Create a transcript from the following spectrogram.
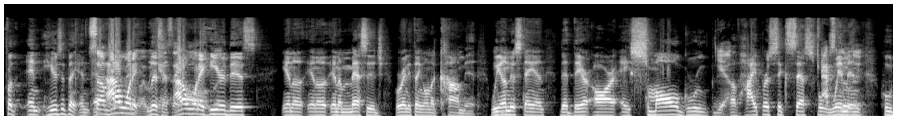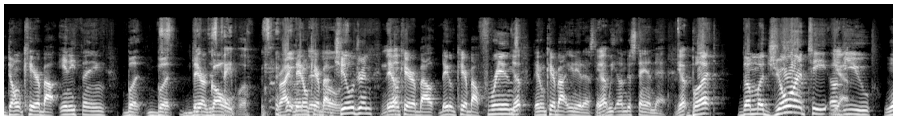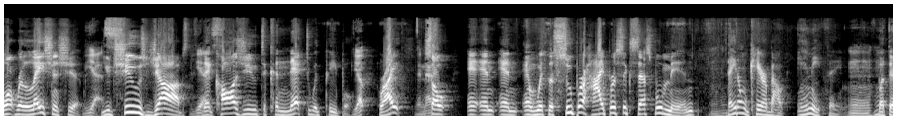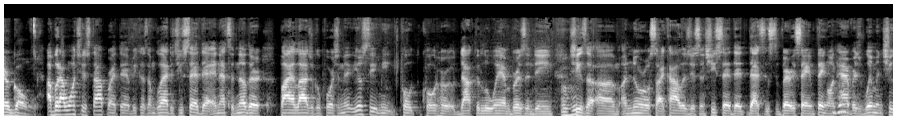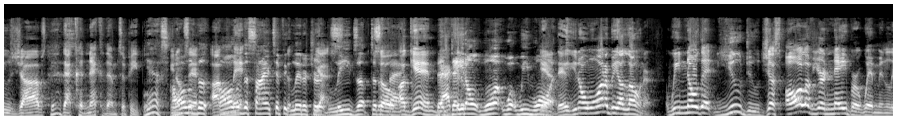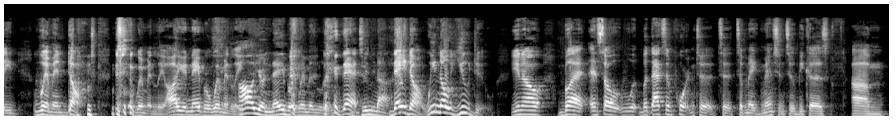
for and here's the thing, and, and Some I don't want to anyway, listen. I don't want to hear but- this in a in a in a message or anything on a comment. We Mm-hmm. understand that there are a small group Yeah. of hyper successful Absolutely. women who don't care about anything but but their goal. paper. Right? They don't care about goals. children. They don't care about they don't care about friends. Yep. They don't care about any of that stuff. Yep. We understand that. Yep. But the majority of Yeah. you want relationship. Yes. You choose jobs Yes. that cause you to connect with people. Yep. Right? So and, and and and with the super hyper successful men, Mm-hmm. they don't care about anything but their goal. Uh, but I want you to stop right there because I'm glad that you said that, and that's another biological portion. You'll see me quote quote her, Dr. Louann Brizendine. Mm-hmm. She's a um, a neuropsychologist, and she said that that's the very same thing. On average, women choose jobs that connect them to people. Mm-hmm. Yes, You know all of the all of the scientific literature yes. leads up to the So, fact again, that they the- don't want what we want. Yeah, they, you don't want to be a loner. We know that you do. Just all of your neighbor womenly women don't. womenly, all your neighbor womenly. all your neighbor women leave that do not. They don't. We know you do. You know, but and so, but that's important to to to make mention to because um,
